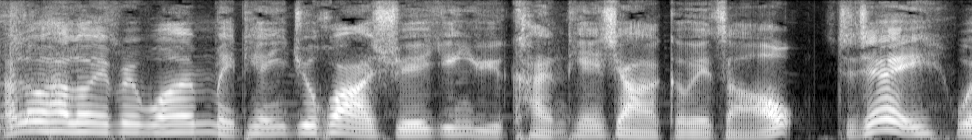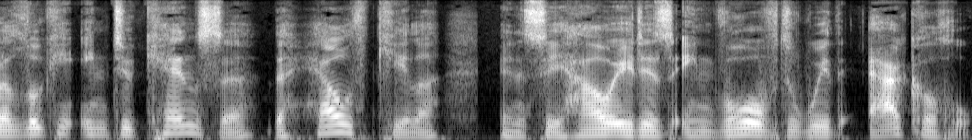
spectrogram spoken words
Hello, hello, everyone！每天一句话，学英语看天下。各位早。Today we're looking into cancer, the health killer, and see how it is involved with alcohol.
